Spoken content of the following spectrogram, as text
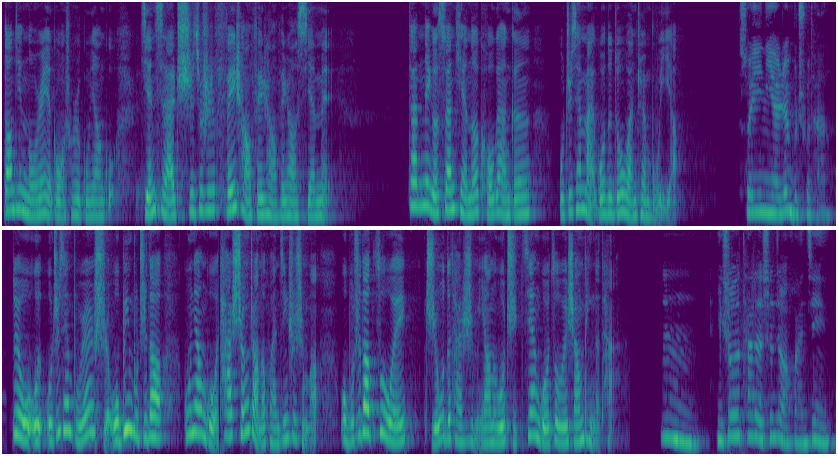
当地的农人也跟我说是姑娘果，捡起来吃就是非常非常非常鲜美。它那个酸甜的口感跟我之前买过的都完全不一样，所以你也认不出它。对我，我我之前不认识，我并不知道姑娘果它生长的环境是什么，我不知道作为植物的它是什么样的，我只见过作为商品的它。嗯，你说它的生长环境？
